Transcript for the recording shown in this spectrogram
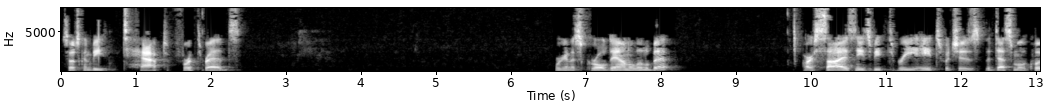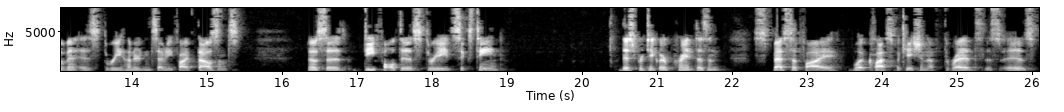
So it's going to be tapped for threads. We're going to scroll down a little bit. Our size needs to be 3 eighths, which is the decimal equivalent is 375 thousandths. Notice the default is 3 8 16. This particular print doesn't specify what classification of threads this is.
